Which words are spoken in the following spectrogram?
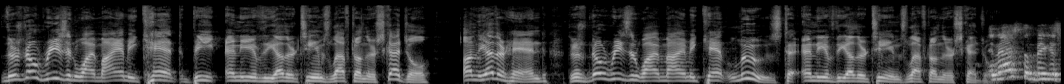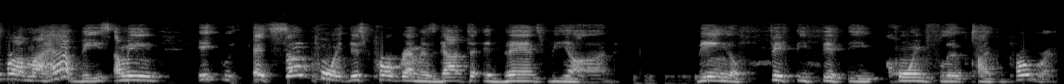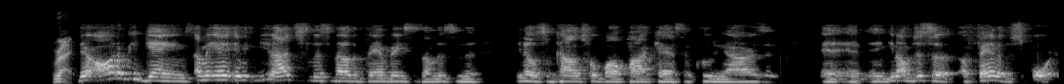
there's no reason why Miami can't beat any of the other teams left on their schedule on the other hand, there's no reason why Miami can't lose to any of the other teams left on their schedule. And that's the biggest problem I have, Beast. I mean, it, at some point, this program has got to advance beyond being a 50 50 coin flip type of program. Right. There ought to be games. I mean, and, and, you know, I just listen to other fan bases. I listen to, you know, some college football podcasts, including ours. And, and, and, and you know, I'm just a, a fan of the sport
